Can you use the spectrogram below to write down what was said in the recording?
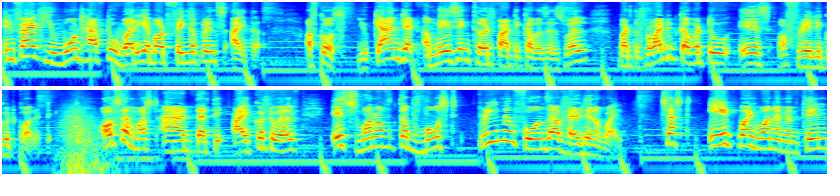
In fact, you won't have to worry about fingerprints either. Of course, you can get amazing third-party covers as well, but the provided cover too is of really good quality. Also, I must add that the iQOO 12 is one of the most premium phones I've held in a while. Just 8.1 mm thin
